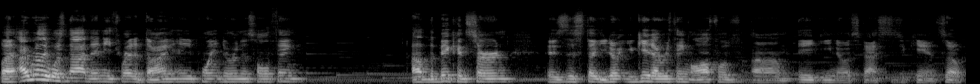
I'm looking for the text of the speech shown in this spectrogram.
But I really was not in any threat of dying at any point during this whole thing. Um, the big concern is this that you don't you get everything off of um, Aid Eno as fast as you can. So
